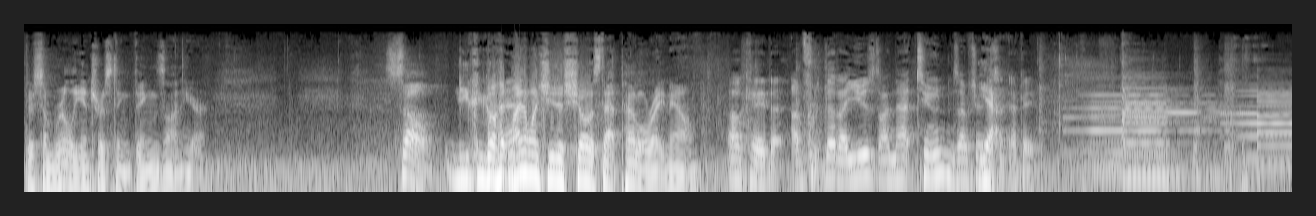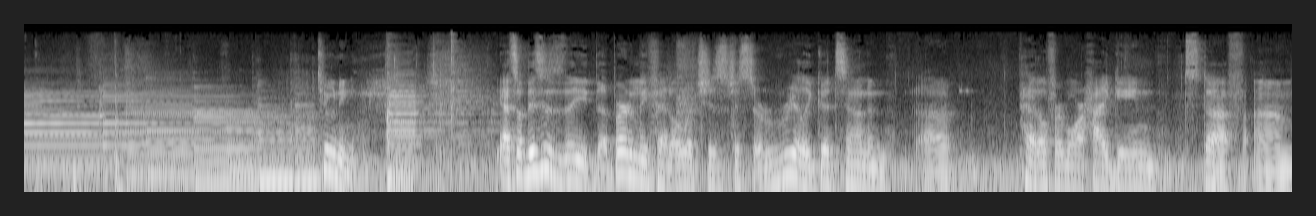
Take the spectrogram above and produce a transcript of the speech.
there's some really interesting things on here. So you can go ahead. Why don't you just show us that pedal right now? Okay, that, uh, that I used on that tune. Is that what you're Yeah. saying? Okay. Tuning. Yeah, so this is the the Burnley pedal, which is just a really good sounding uh, pedal for more high gain stuff. Um,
